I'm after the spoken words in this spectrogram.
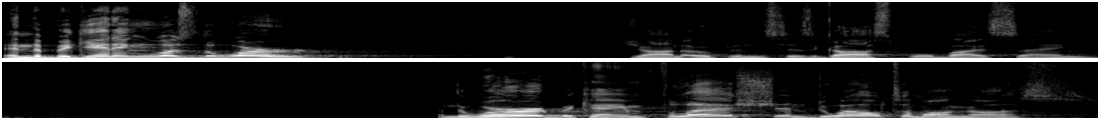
In the beginning was the Word. John opens his gospel by saying, And the Word became flesh and dwelt among us.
